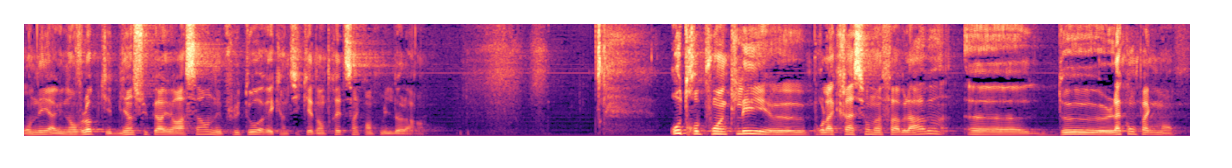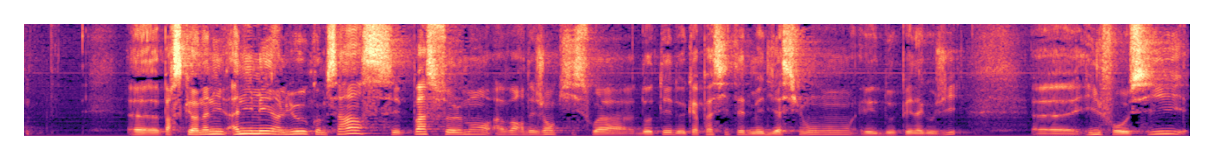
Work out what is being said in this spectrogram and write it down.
on est à une enveloppe qui est bien supérieure à ça, on est plutôt avec un ticket d'entrée de 50 000 dollars. Autre point clé euh, pour la création d'un Fab Lab, euh, de l'accompagnement. Euh, parce qu'animer un lieu comme ça, c'est pas seulement avoir des gens qui soient dotés de capacités de médiation et de pédagogie, il faut aussi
